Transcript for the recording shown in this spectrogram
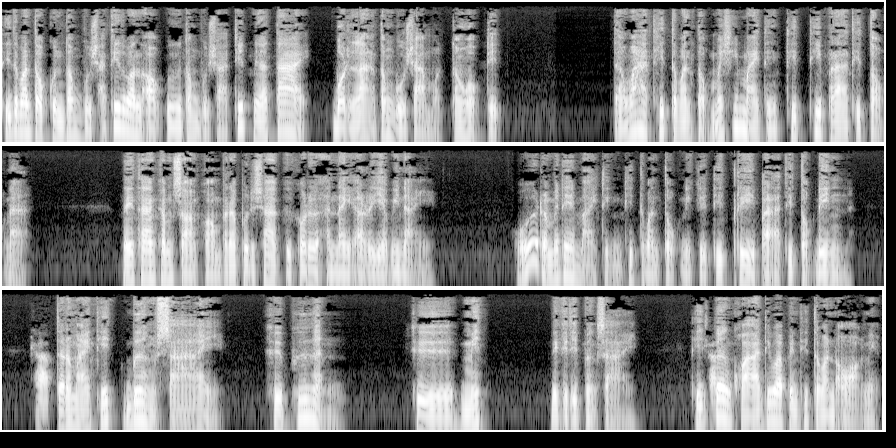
ทิศตะวันตกคุณต้องบูชา ทิศตะวันออกคุณต้องบูชา ทิศเหนือใต้บนล่างต้องบูชาหมดทั้งหกทิศ แต่ว่าทิศตะวันตกไม่ใช่หมายถึงทิศที่พระอาทิตย์ตกนะ ในทางคำสอนของพระพุทธเจ้าคือเขาเรียกอันในอริยวินัยโอ้เราไม่ได้หมายถึงทิศตะวันตกนี่คือทิศพรีพระอาทิตย์ตกดินแต่เราหมายทิศเบื้องซ้าย คือเพื่อน คือมิตรนี่คือทิศเบื้องซ้าย ทิศเบื้องขวาที่ว่าเป็นทิศตะวันออกเนี่ย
